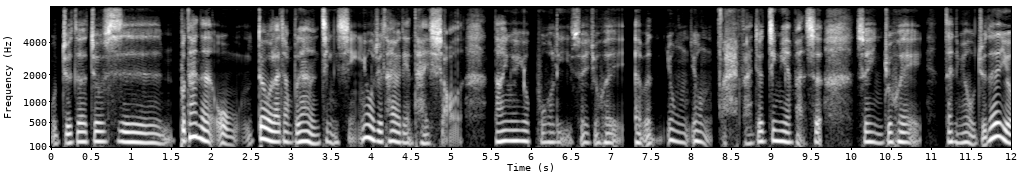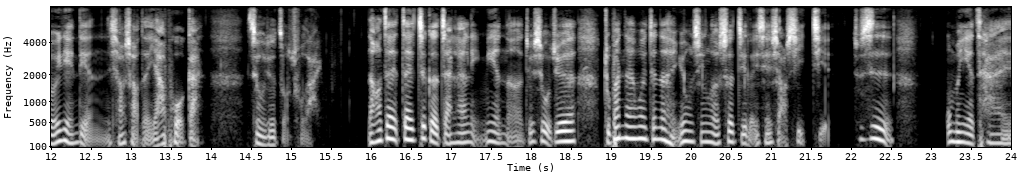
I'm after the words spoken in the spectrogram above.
我觉得就是不太能，我对我来讲不太能进行，因为我觉得它有点太小了。然后因为又玻璃，所以就会呃不用用，哎，反正就镜面反射，所以你就会在里面。我觉得有一点点小小的压迫感，所以我就走出来。然后在在这个展览里面呢，就是我觉得主办单位真的很用心了，设计了一些小细节。就是我们也才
